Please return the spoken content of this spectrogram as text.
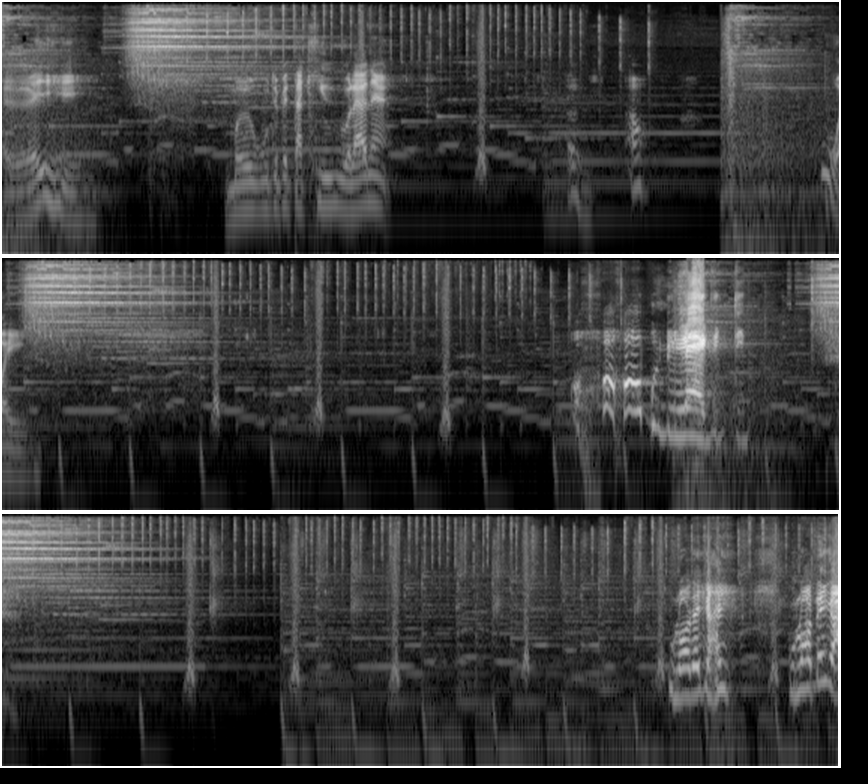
เอ้ย มือกูจะเป็นตะคิวอยู่แล้วเนี่ย เออเอ้าห่วยโอ้โหมึงดีแรงจริงๆกูรอดได้ไง กูรอดได้ไง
